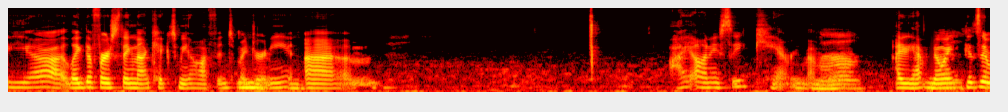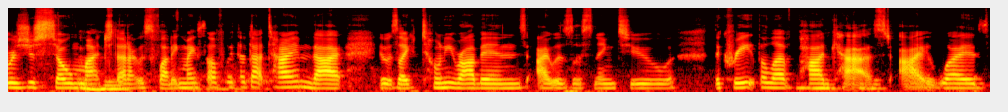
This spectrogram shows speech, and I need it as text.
Yeah, like the first thing that kicked me off into my journey. mm. Um, I honestly can't remember. I have no idea because there was just so much Mm-hmm. that I was flooding myself with at that time that it was like Tony Robbins. I was listening to the Create the Love Mm-hmm. podcast. I was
